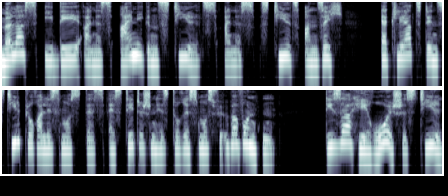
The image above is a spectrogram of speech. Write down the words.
Möllers Idee eines einigen Stils, eines Stils an sich, erklärt den Stilpluralismus des ästhetischen Historismus für überwunden. Dieser heroische Stil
